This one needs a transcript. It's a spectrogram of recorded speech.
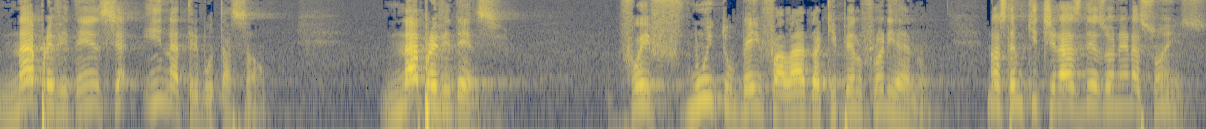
na previdência e na tributação. Na previdência, foi muito bem falado aqui pelo Floriano. Nós temos que tirar as desonerações.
